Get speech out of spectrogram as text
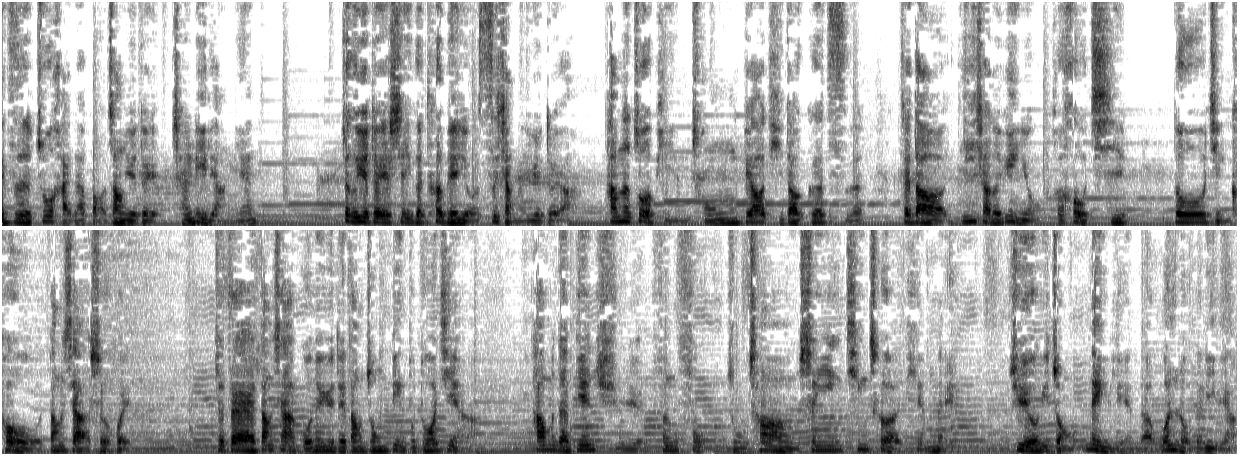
来自珠海的宝藏乐队成立两年，这个乐队是一个特别有思想的乐队啊。他们的作品从标题到歌词，再到音效的运用和后期，都紧扣当下社会。这在当下国内乐队当中并不多见啊。他们的编曲丰富，主唱声音清澈甜美，具有一种内敛的温柔的力量。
